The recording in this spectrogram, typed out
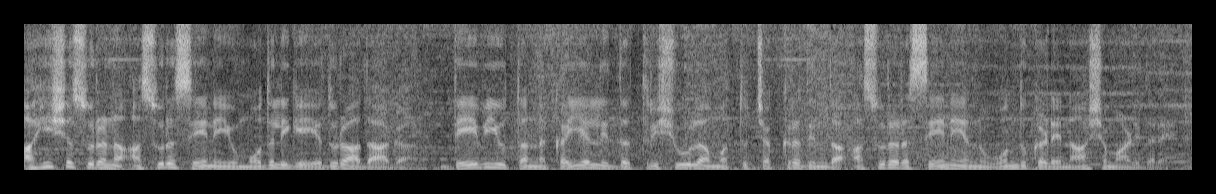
ಅಹಿಷಸುರನ ಅಸುರ ಸೇನೆಯು ಮೊದಲಿಗೆ ಎದುರಾದಾಗ, ದೇವಿಯು ತನ್ನ ಕೈಯಲ್ಲಿದ್ದ ತ್ರಿಶೂಲ ಮತ್ತು ಚಕ್ರದಿಂದ ಅಸುರರ ಸೇನೆಯನ್ನು ಒಂದು ಕಡೆ ನಾಶ ಮಾಡಿದರೆ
